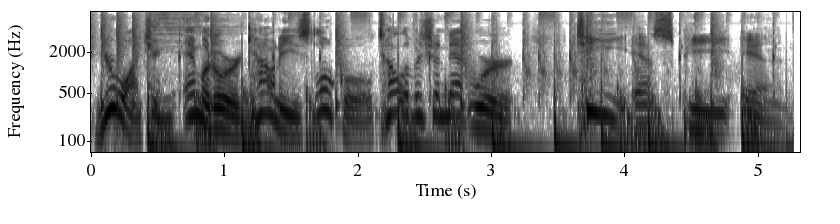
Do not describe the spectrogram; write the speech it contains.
You're watching Amador County's local television network, TSPN.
